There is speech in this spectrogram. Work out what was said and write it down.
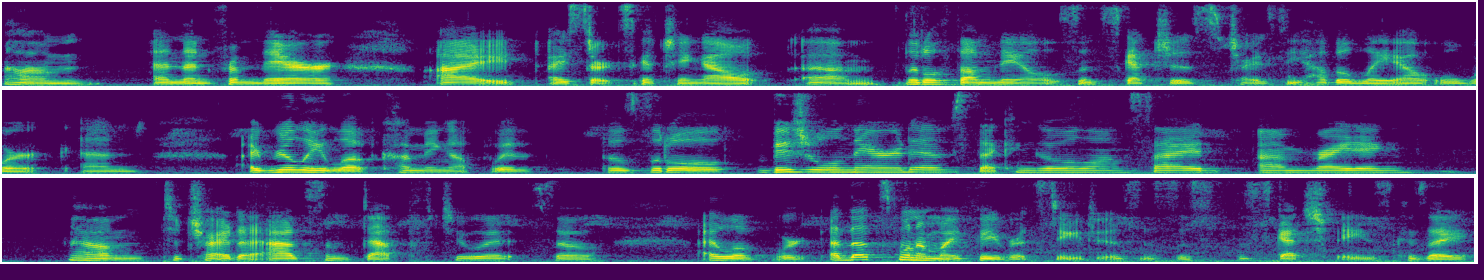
Um, and then from there, I I start sketching out um, little thumbnails and sketches to try to see how the layout will work and I really love coming up with those little visual narratives that can go alongside um, writing um, to try to add some depth to it. So I love work. Uh, that's one of my favorite stages is this the sketch phase because I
